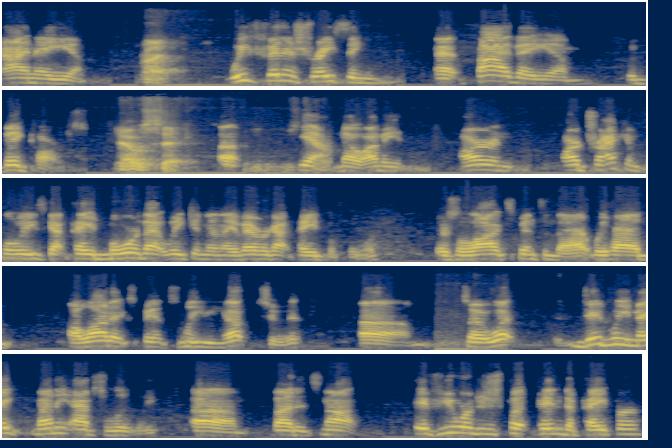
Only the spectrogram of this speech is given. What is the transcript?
9 a.m. right? We finished racing at 5 a.m. with big cars. Yeah, it was sick. Uh, It was Yeah, terrible. no, I mean, our our track employees got paid more that weekend than they've ever got paid before. There's a lot of expense in that. We had a lot of expense leading up to it. Um, so, what did we make money? Absolutely, um, but it's not. If you were to just put pen to paper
